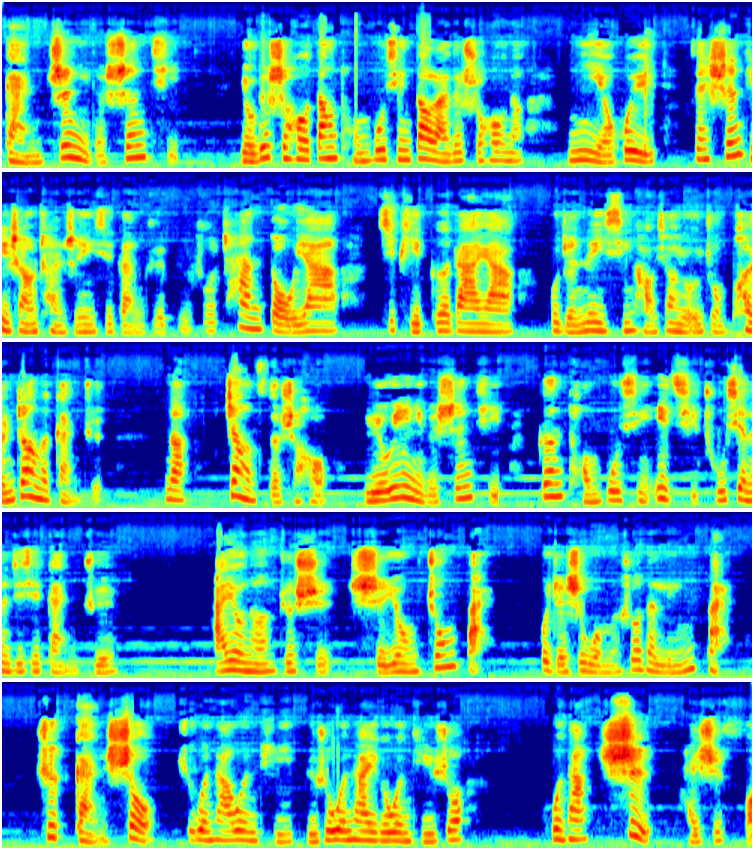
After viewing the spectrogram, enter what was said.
感知你的身体。有的时候，当同步性到来的时候呢，你也会在身体上产生一些感觉，比如说颤抖呀、鸡皮疙瘩呀，或者内心好像有一种膨胀的感觉。那这样子的时候，留意你的身体跟同步性一起出现的这些感觉。还有呢，就是使用钟摆或者是我们说的灵摆去感受，去问他问题，比如说问他一个问题，说问他是还是否。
